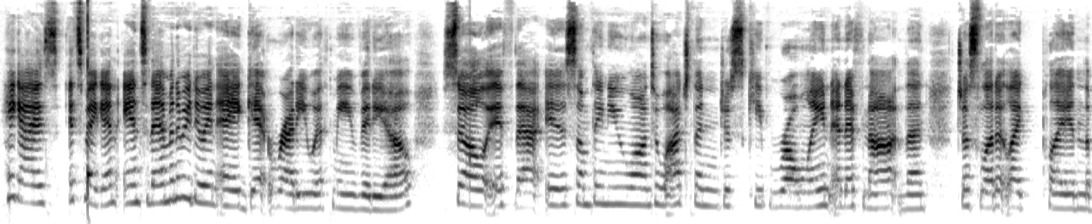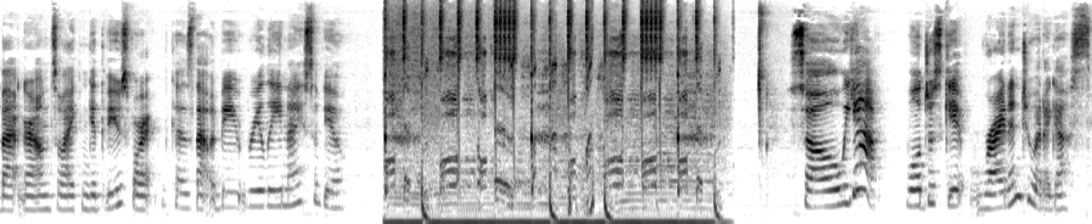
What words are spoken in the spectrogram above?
Hey guys, it's Megan and today I'm going to be doing a get ready with me video. So if that is something you want to watch then just keep rolling and if not then just let it like play in the background so I can get the views for it because that would be really nice of you. So yeah, we'll just get right into it I guess.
